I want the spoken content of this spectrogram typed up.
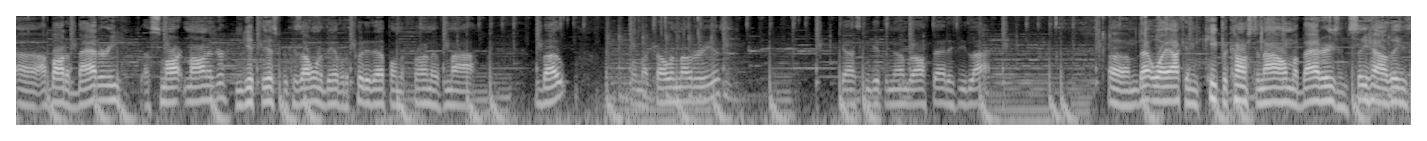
uh, I bought a battery, a smart monitor. And get this because I want to be able to put it up on the front of my boat where my trolling motor is. You guys can get the number off that if you'd like. Um, that way I can keep a constant eye on my batteries and see how these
